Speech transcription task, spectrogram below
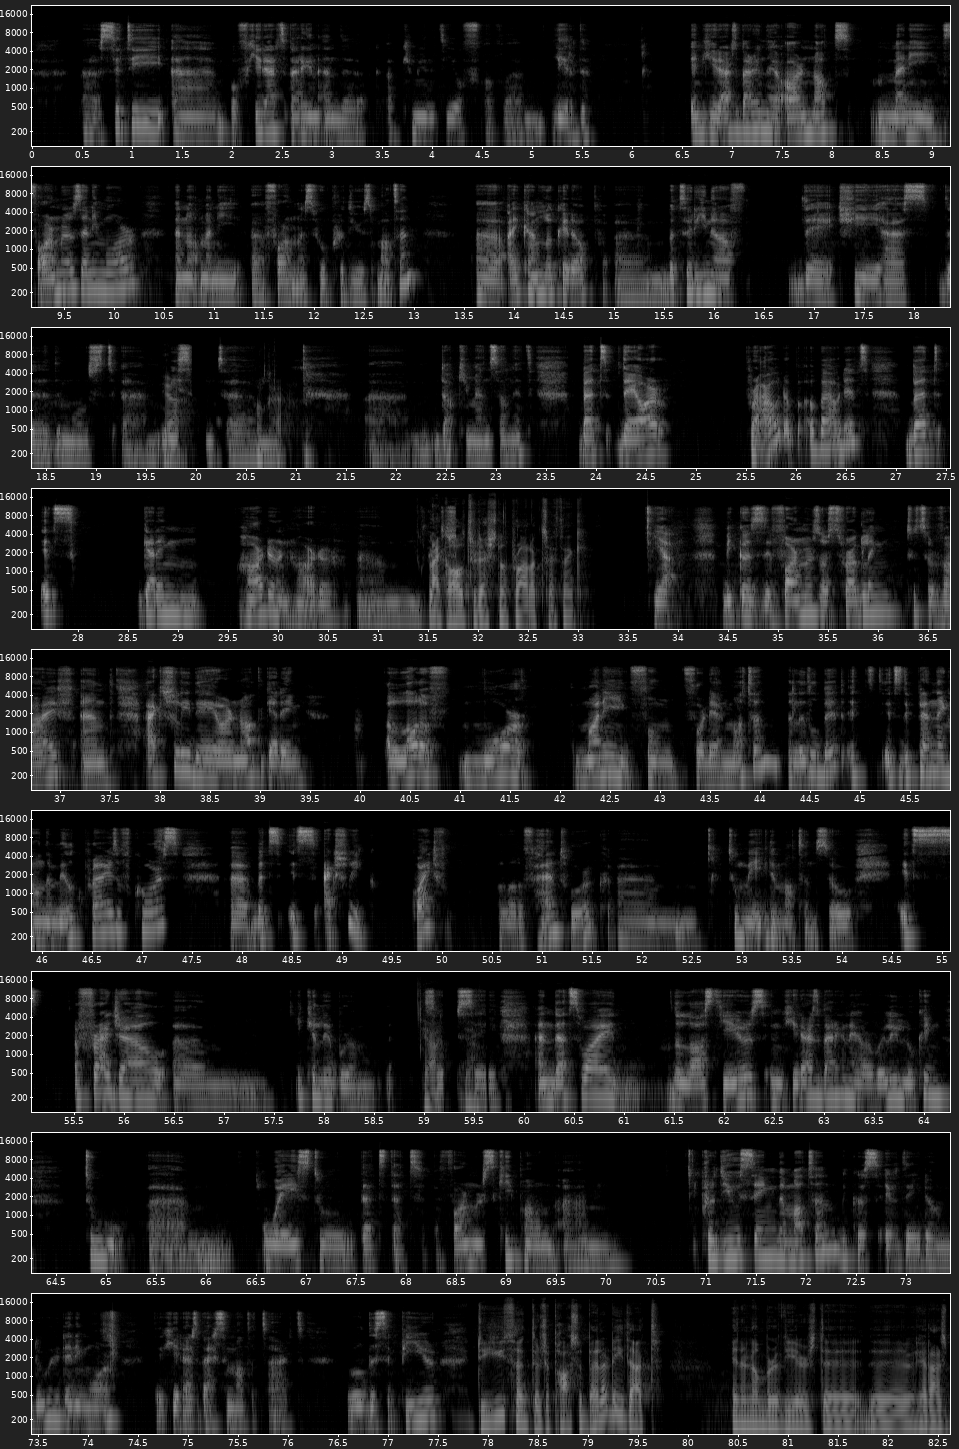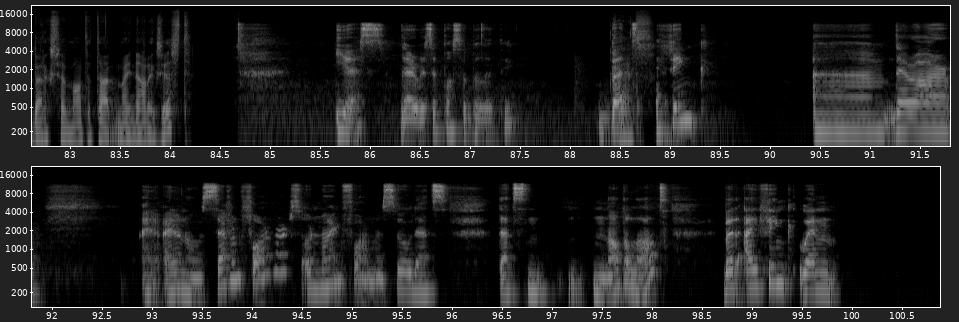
uh, city um, of Geraardsbergen and the uh, community of, of um, Lierde. In Geraardsbergen, there are not many farmers anymore, and not many uh, farmers who produce matten. Uh, I can look it up, um, but Rina, they, she has the the most um, Yeah. recent um, Okay. documents on it. But they are proud ab- about it, but it's getting harder and harder. Um, Like all traditional products, I think. yeah, because the farmers are struggling to survive, and actually, they are not getting a lot of more money from for their matten a little bit. It's it's depending on the milk price, of course, uh, but it's actually quite a lot of handwork um, to make the matten. So it's a fragile um, equilibrium, yeah, so to yeah. say, and that's why the last years in Geraardsbergen they are really looking to um, ways to that that farmers keep on um, producing the matten because if they don't do it anymore, the Geraardsbergse mattetaart will disappear. Do you think there's a possibility that in a number of years the the Geraardsbergse mattetaart might not exist? Yes, there is a possibility, but yes. I think um, there are I, I, don't know seven farmers or nine farmers, so that's that's n- not a lot. But I think when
